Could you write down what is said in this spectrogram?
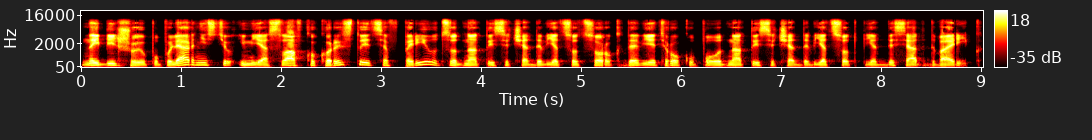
Найбільшою популярністю ім'я Славко користується в період з 1949 року по 1952 рік.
